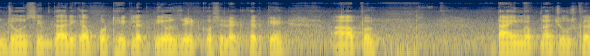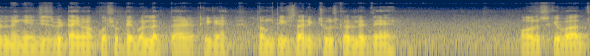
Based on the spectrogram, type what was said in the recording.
जून सी भी तारीख आपको ठीक लगती है, उस डेट को सिलेक्ट करके आप टाइम अपना चूज़ कर लेंगे, जिस भी टाइम आपको सूटेबल लगता है, ठीक है? तो हम तीस तारीख चूज़ कर लेते हैं और उसके बाद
